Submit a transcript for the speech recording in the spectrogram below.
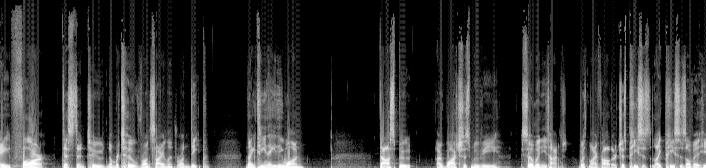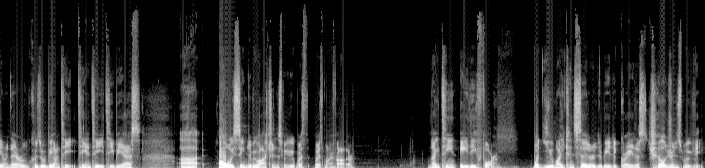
a far distant to number two, Run Silent, Run Deep. 1981. Das Boot. I watched this movie so many times with my father, just pieces, like pieces of it here and there, because it would be on T- TNT, TBS. Uh, always seemed to be watching this movie with with my father. 1984, what you might consider to be the greatest children's movie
